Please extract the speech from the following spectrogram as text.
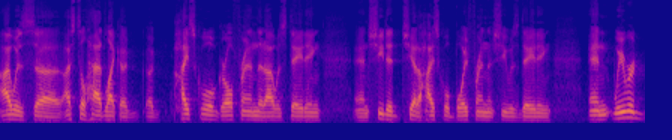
I was uh, I still had like a, a, high school girlfriend that I was dating, and she did she had a high school boyfriend that she was dating, and we were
